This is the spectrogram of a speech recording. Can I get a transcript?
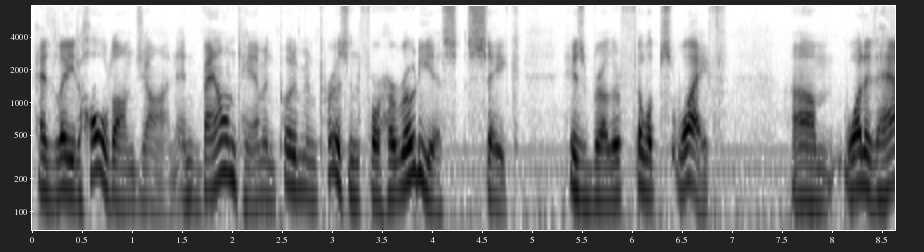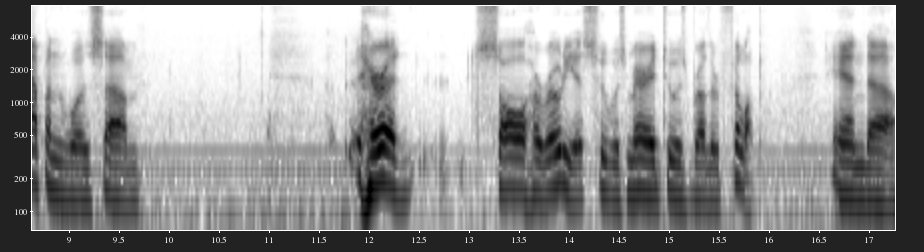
had laid hold on John and bound him and put him in prison for Herodias' sake, his brother Philip's wife. Um, what had happened was um, Herod saw Herodias, who was married to his brother Philip, and uh,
